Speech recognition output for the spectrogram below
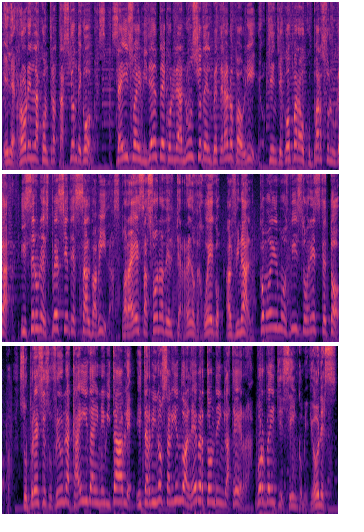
el error en la contratación de Gómez se hizo evidente con el anuncio del veterano Paulinho, quien llegó para ocupar su lugar y ser una especie de salvavidas para esa zona del terreno de juego. Al final, como hemos visto en este top, su precio sufrió una caída inevitable y terminó saliendo al Everton de Inglaterra por 25 millones. bonus.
